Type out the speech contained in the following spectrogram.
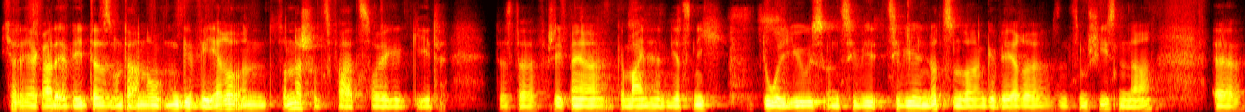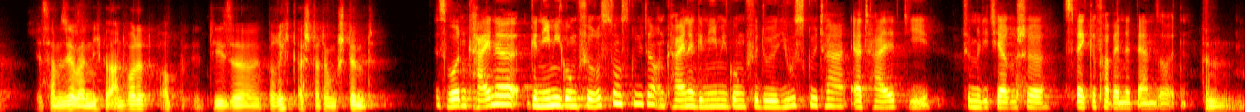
Ich hatte ja gerade erwähnt, dass es unter anderem um Gewehre und Sonderschutzfahrzeuge geht. Das, da versteht man ja gemeinhin jetzt nicht Dual Use und zivil, zivilen Nutzen, sondern Gewehre sind zum Schießen nah. Äh, jetzt haben Sie aber nicht beantwortet, ob diese Berichterstattung stimmt. Es wurden keine Genehmigungen für Rüstungsgüter und keine Genehmigungen für Dual-Use-Güter erteilt, die für militärische Zwecke verwendet werden sollten. Dann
